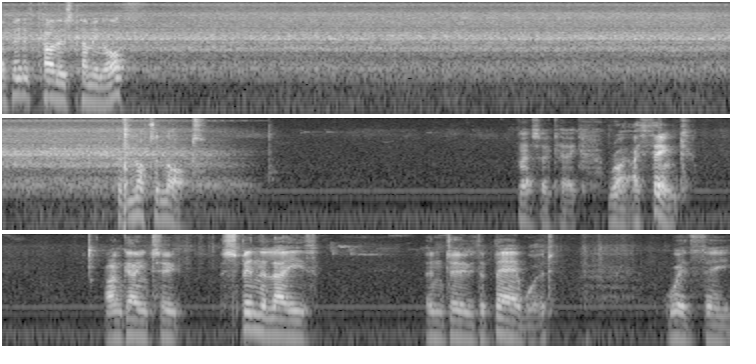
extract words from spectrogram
a bit of colour's coming off. But not a lot. That's okay. Right, I think I'm going to spin the lathe and do the bare wood with the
